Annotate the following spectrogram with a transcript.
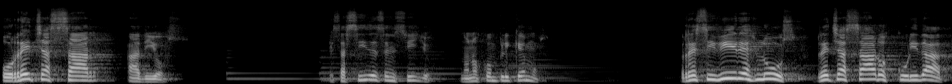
o rechazar a Dios. Es así de sencillo, no nos compliquemos. Recibir es luz, rechazar oscuridad.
